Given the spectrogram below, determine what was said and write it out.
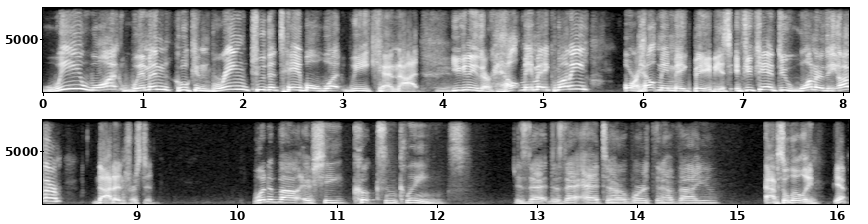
We want women who can bring to the table what we cannot. Yeah. You can either help me make money or help me make babies. If you can't do one or the other, not interested. What about if she cooks and cleans? Is that does that add to her worth and her value? Absolutely. Yep.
